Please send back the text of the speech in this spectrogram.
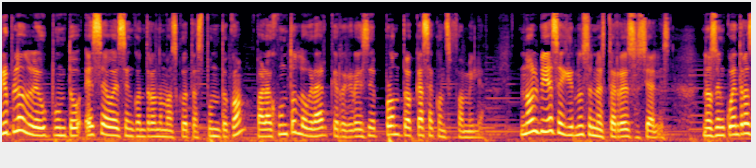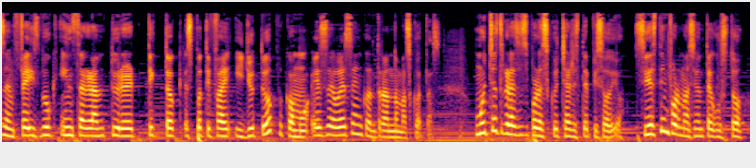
www.sosencontrandomascotas.com para juntos lograr que regrese pronto a casa con su familia. No olvides seguirnos en nuestras redes sociales. Nos encuentras en Facebook, Instagram, Twitter, TikTok, Spotify y YouTube como SOS Encontrando Mascotas. Muchas gracias por escuchar este episodio. Si esta información te gustó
